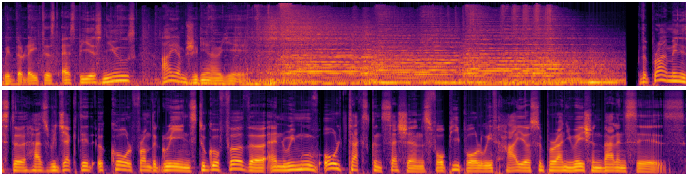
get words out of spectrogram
With the latest SBS news, I am Julien Heuillet. The Prime Minister has rejected a call from the Greens to go further and remove all tax concessions for people with higher superannuation balances.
